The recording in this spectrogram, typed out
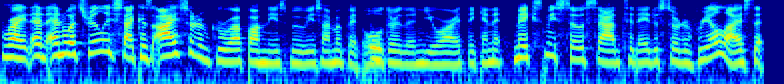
Right, and and what's really sad because I sort of grew up on these movies. I'm a bit mm. older than you are, I think, and it makes me so sad today to sort of realize that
